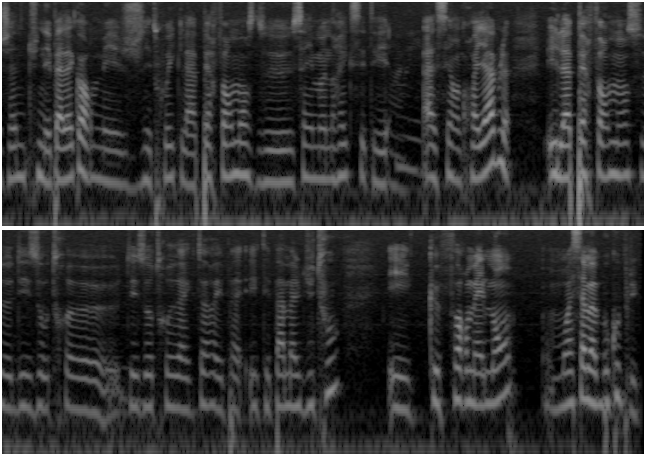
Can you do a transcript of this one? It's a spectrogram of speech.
Jeanne, tu n'es pas d'accord, mais j'ai trouvé que la performance de Simon Rex était assez incroyable et la performance des autres, euh, des autres acteurs était pas mal du tout et que formellement, moi, ça m'a beaucoup plu.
